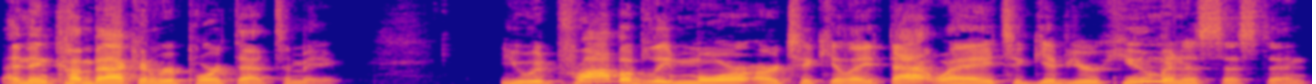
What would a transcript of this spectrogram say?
And then come back and report that to me. You would probably more articulate that way to give your human assistant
